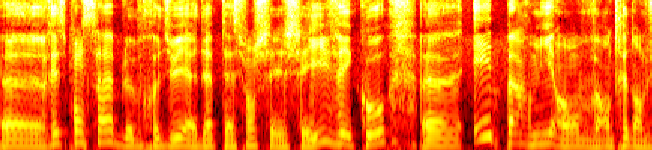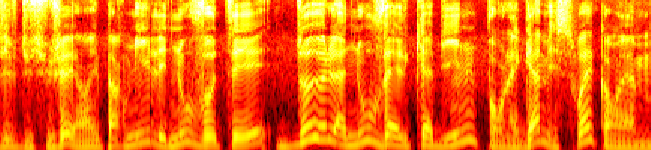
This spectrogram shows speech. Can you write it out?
euh, responsable produit et adaptation chez, chez Iveco. Euh, et parmi, on va entrer dans le vif du sujet, hein, et parmi les nouveautés de la nouvelle cabine pour la gamme et souhait quand même.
